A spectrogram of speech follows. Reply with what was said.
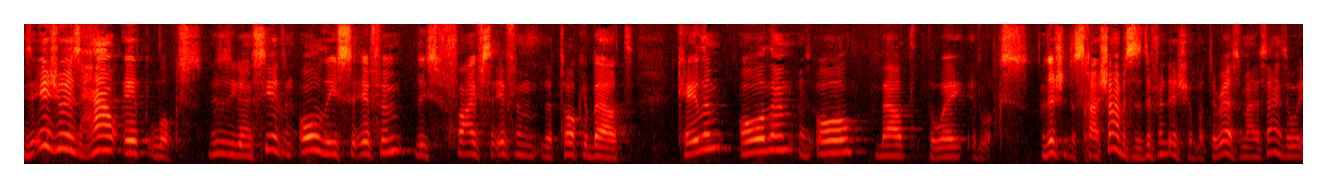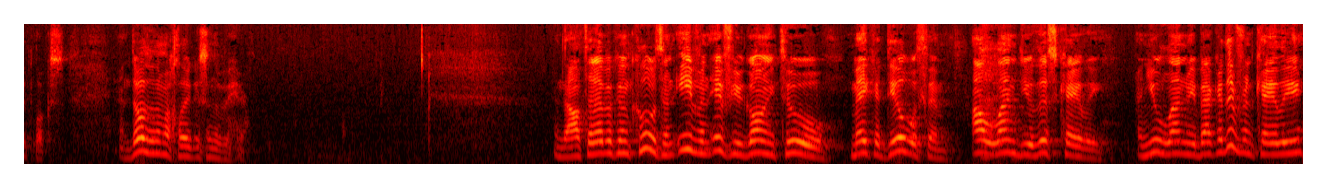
The issue is how it looks. This is you're going to see it in all these seifim, these five seifim that talk about kalim. All of them is all about the way it looks. In addition to Schar Shabbos is a different issue, but the rest, matter is the way it looks. And those are the machlekes in over here. And the Alter Rebbe concludes, and even if you're going to make a deal with him, I'll lend you this keli, and you lend me back a different keli,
